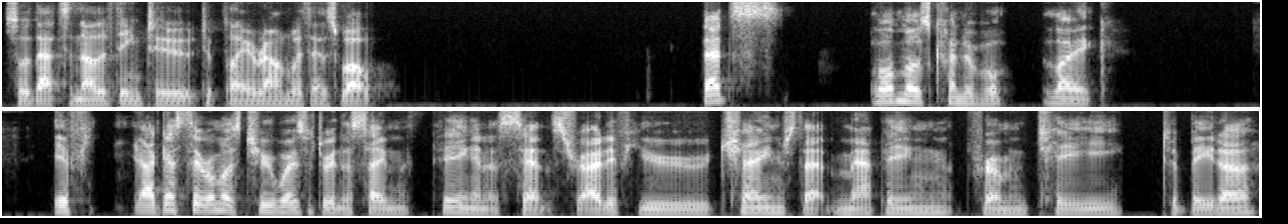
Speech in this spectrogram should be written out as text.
So that's another thing to to play around with as well. That's almost kind of like if I guess there are almost two ways of doing the same thing in a sense, right? If you change that mapping from T to beta,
